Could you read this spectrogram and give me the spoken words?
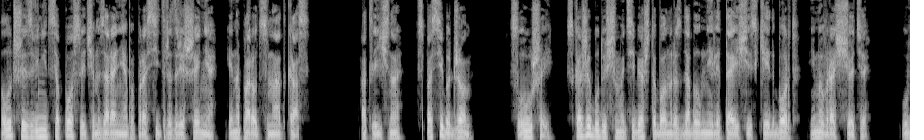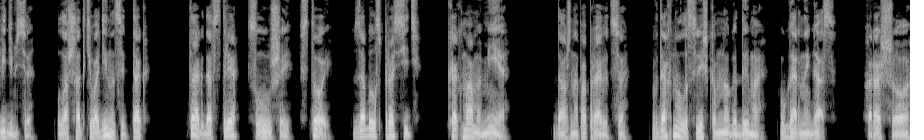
Лучше извиниться после, чем заранее попросить разрешения и напороться на отказ. Отлично. Спасибо, Джон. Слушай, скажи будущему тебе, чтобы он раздобыл мне летающий скейтборд, и мы в расчете. Увидимся. У лошадки в одиннадцать, так? Так, до встре. Слушай, стой. Забыл спросить. Как мама Мия. Должна поправиться. Вдохнула слишком много дыма. Угарный газ. Хорошо,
